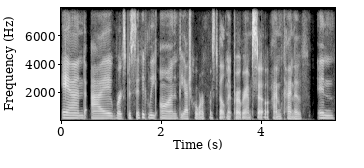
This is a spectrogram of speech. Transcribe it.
and I work specifically on theatrical workforce development programs. So I'm kind of in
